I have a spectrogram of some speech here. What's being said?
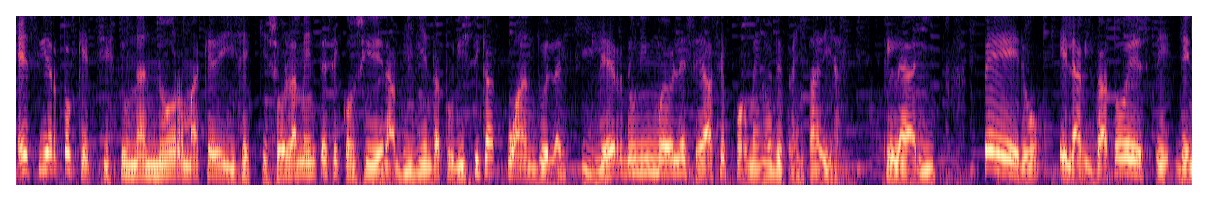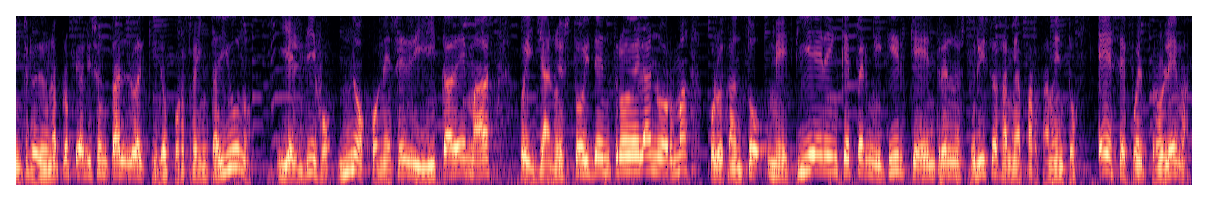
Es cierto que existe una norma que dice que solamente se considera vivienda turística cuando el alquiler de un inmueble se hace por menos de 30 días. Clarito. Pero el avivato este, dentro de una propiedad horizontal, lo alquiló por 31. Y él dijo, no, con ese día además, pues ya no estoy dentro de la norma, por lo tanto me tienen que permitir que entren los turistas a mi apartamento. Ese fue el problema.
